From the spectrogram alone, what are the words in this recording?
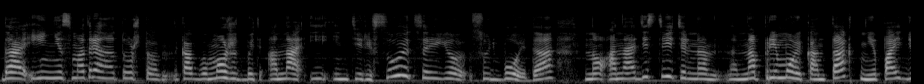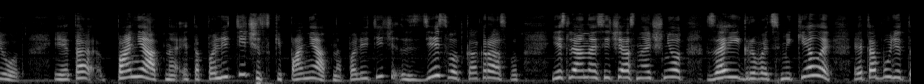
да, и несмотря на то, что, как бы, может быть, она и интересуется ее судьбой, да, но она действительно на прямой контакт не пойдет. И это понятно, это политически понятно. Политич... Здесь вот как раз вот, если она сейчас начнет заигрывать с Микелой, это будет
